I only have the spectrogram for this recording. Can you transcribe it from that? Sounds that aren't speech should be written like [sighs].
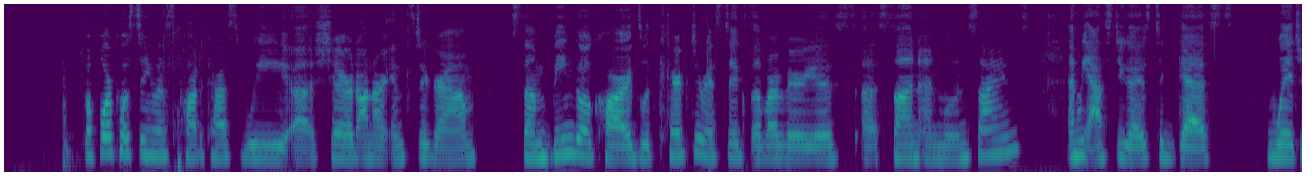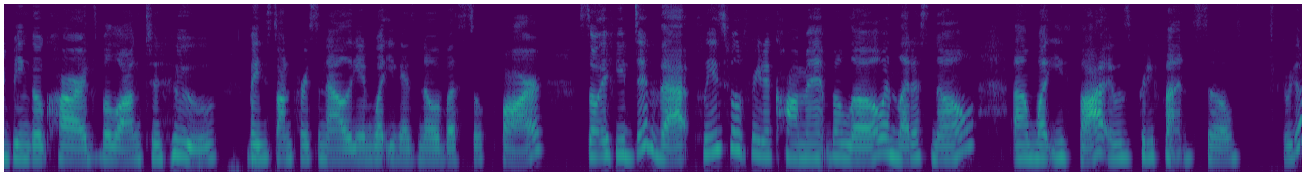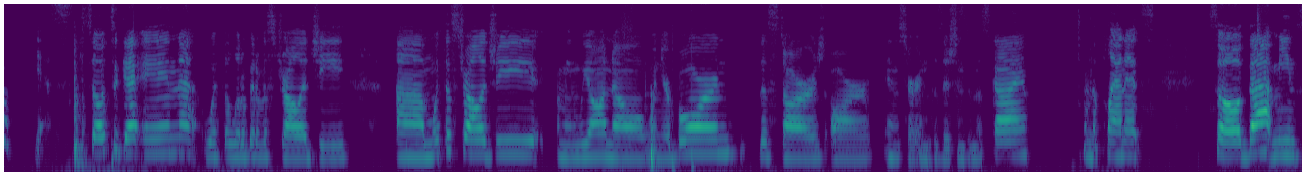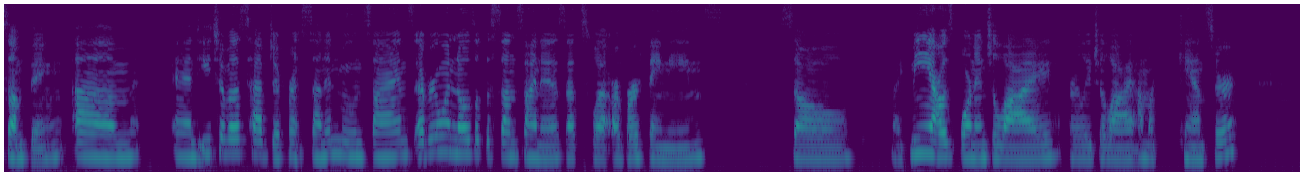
before posting this podcast, we uh, shared on our Instagram some bingo cards with characteristics of our various uh, sun and moon signs. And we asked you guys to guess which bingo cards belong to who based on personality and what you guys know of us so far. So, if you did that, please feel free to comment below and let us know um, what you thought. It was pretty fun. So, here we go. Yes. So to get in with a little bit of astrology, um, with astrology, I mean, we all know when you're born, the stars are in certain positions in the sky and the planets. So that means something. Um, and each of us have different sun and moon signs. Everyone knows what the sun sign is. That's what our birthday means. So, like me, I was born in July, early July. I'm a Cancer.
